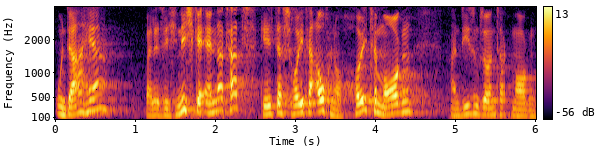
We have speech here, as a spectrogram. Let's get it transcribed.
Und daher, weil er sich nicht geändert hat, gilt das heute auch noch. Heute Morgen, an diesem Sonntagmorgen.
